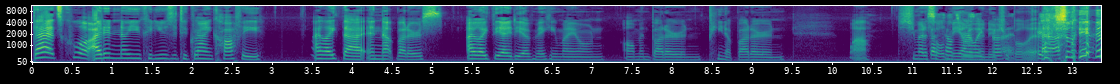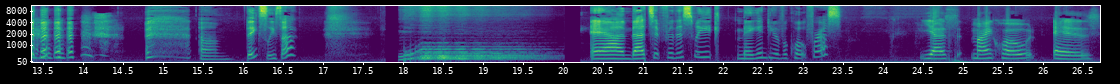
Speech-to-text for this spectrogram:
That's cool. I didn't know you could use it to grind coffee. I like that and nut butters. I like the idea of making my own almond butter and peanut butter and wow. She might have That sold me really on the. NutriBullet Yeah. actually. um, thanks, Lisa. And that's it for this week. Meagan, do you have a quote for us? Yes, my quote is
